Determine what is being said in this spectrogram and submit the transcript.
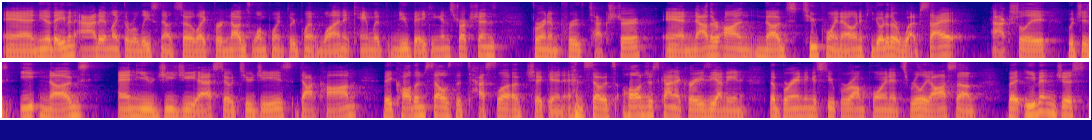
and you know, they even add in like the release notes. So like for Nuggs 1.3.1, it came with new baking instructions for an improved texture. And now they're on Nuggs 2.0. And if you go to their website, actually, which is Eat Nuggs, N-U-G-G-S, so two G's.com, they call themselves the Tesla of chicken. And so it's all just kind of crazy. I mean, the branding is super on point. It's really awesome. But even just,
